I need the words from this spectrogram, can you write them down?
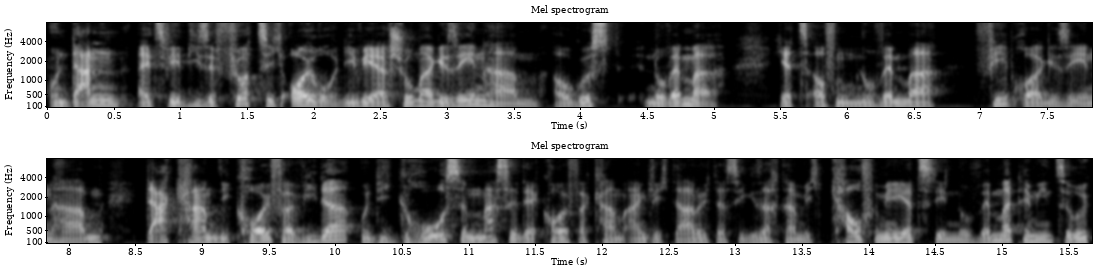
und dann, als wir diese 40 Euro, die wir ja schon mal gesehen haben, August, November, jetzt auf dem November, Februar gesehen haben, da kamen die Käufer wieder und die große Masse der Käufer kam eigentlich dadurch, dass sie gesagt haben, ich kaufe mir jetzt den Novembertermin zurück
